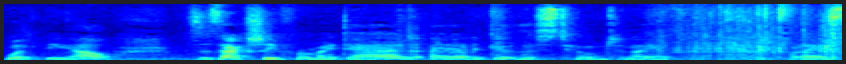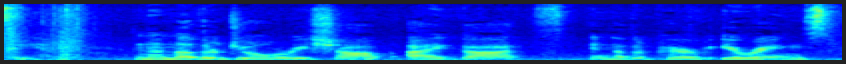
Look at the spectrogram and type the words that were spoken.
with the owl. This is actually for my dad. I gotta give this to him tonight when I see him. In another jewelry shop, I got another pair of earrings,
